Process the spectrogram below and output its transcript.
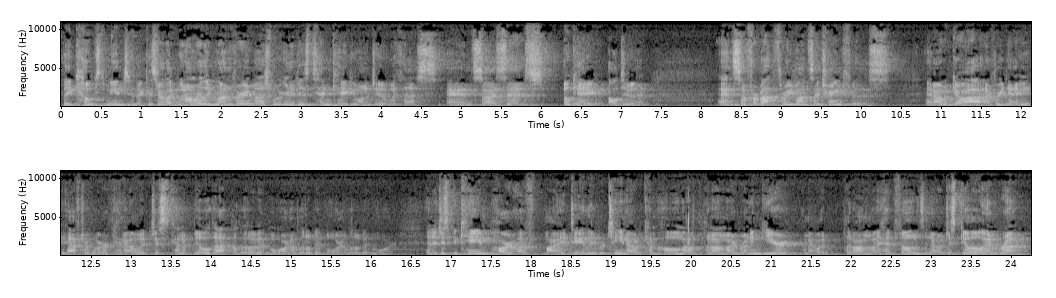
They coaxed me into it because they're like, we don't really run very much, but we're going to do this 10K. Do you want to do it with us? And so I said, okay, I'll do it. And so for about three months, I trained for this. And I would go out every day after work and I would just kind of build up a little bit more and a little bit more and a little bit more. And it just became part of my daily routine. I would come home, I would put on my running gear, and I would put on my headphones, and I would just go and run.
